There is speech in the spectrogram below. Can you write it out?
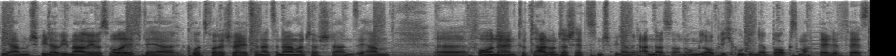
Die haben Spieler wie Marius Wolf, der kurz vor der Schwelle Nationalmannschaft stand. Sie haben äh, vorne einen total unterschätzten Spieler mit Anderson, unglaublich gut in der Box, macht Bälle fest.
